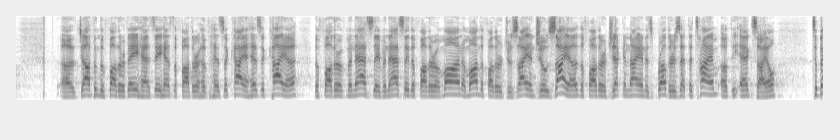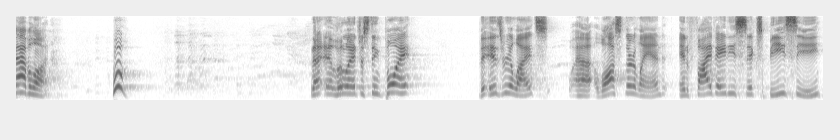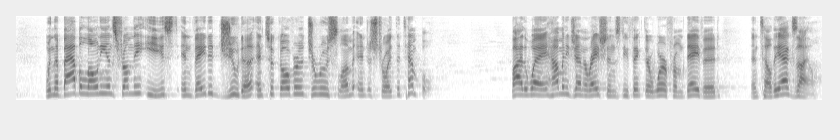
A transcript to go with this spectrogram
Uh, Jotham, the father of Ahaz, Ahaz, the father of Hezekiah, Hezekiah, the father of Manasseh, Manasseh, the father of Amon, Amon, the father of Josiah, and Josiah, the father of Jeconiah and his brothers at the time of the exile to Babylon. Woo! That, a little interesting point. The Israelites uh, lost their land in 586 BC when the Babylonians from the east invaded Judah and took over Jerusalem and destroyed the temple. By the way, how many generations do you think there were from David until the exile?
